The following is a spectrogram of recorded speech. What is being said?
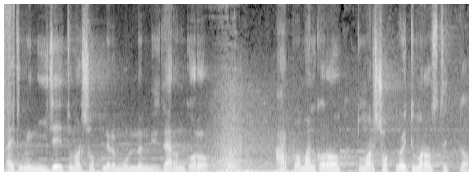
তাই তুমি নিজেই তোমার স্বপ্নের মূল্য নির্ধারণ করো। আর প্রমাণ করো, তোমার স্বপ্নই তোমার অস্তিত্ব।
